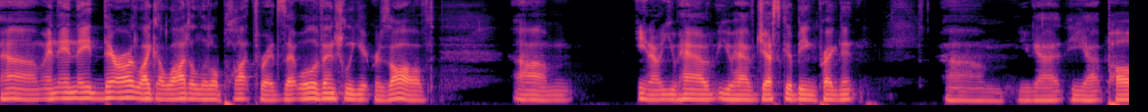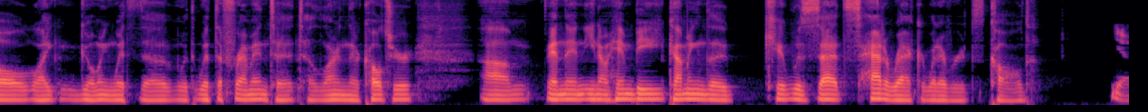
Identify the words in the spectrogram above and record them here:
um, and and they there are like a lot of little plot threads that will eventually get resolved. Um, you know, you have you have Jessica being pregnant. Um, you got you got Paul like going with the with with the Fremen to to learn their culture. Um, and then you know him becoming the Kwisatz Haderach or whatever it's called. Yeah.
